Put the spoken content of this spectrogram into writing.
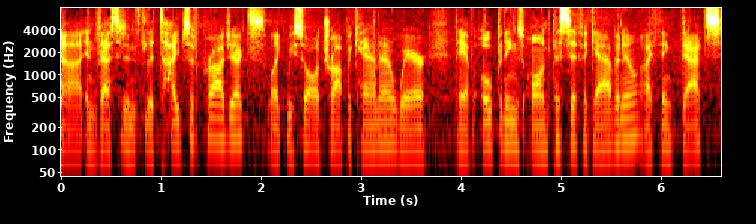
uh, invested into the types of projects like we saw at Tropicana, where they have openings on Pacific Avenue. I think that's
